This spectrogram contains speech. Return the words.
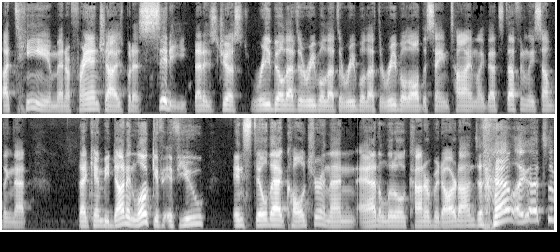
a team and a franchise, but a city that is just rebuild after rebuild after rebuild after rebuild all at the same time. Like that's definitely something that that can be done. And look, if if you instill that culture and then add a little Connor Bedard onto that, like that's a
